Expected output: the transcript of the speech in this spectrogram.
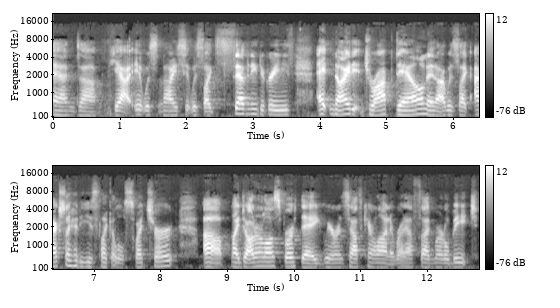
and uh, yeah, it was nice. It was like 70 degrees. At night, it dropped down, and I was like, I actually had to use like a little sweatshirt. Uh, my daughter in law's birthday, we were in South Carolina, right outside Myrtle Beach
